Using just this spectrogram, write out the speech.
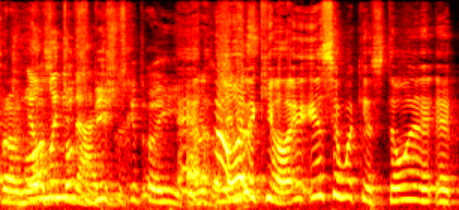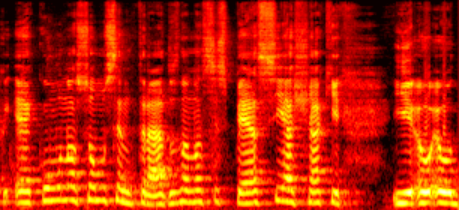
para é nós a e todos os humanidade. bichos que estão aí. É, não, olha aqui, ó. Essa é uma questão, é, é, é como nós somos centrados na nossa espécie e achar que. E eu, eu,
